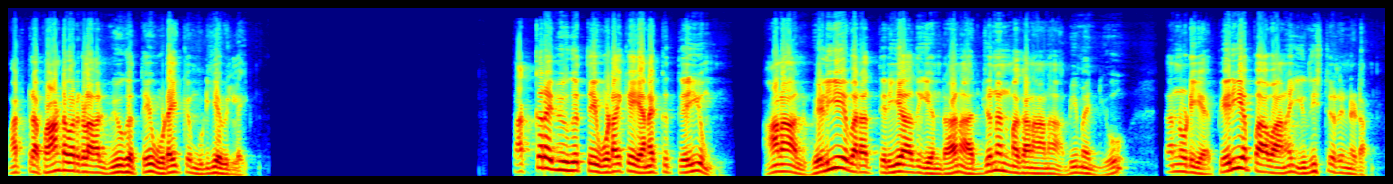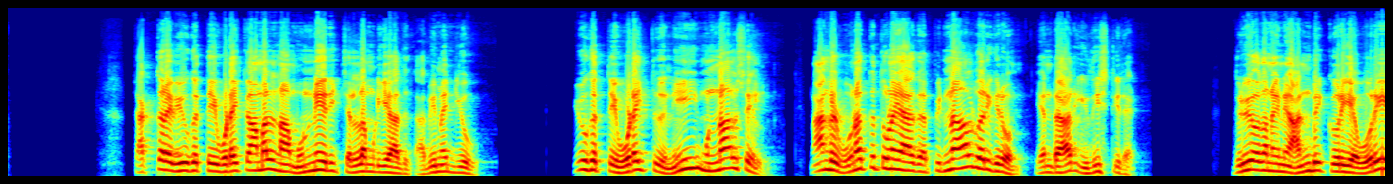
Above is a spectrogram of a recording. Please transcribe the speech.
மற்ற பாண்டவர்களால் வியூகத்தை உடைக்க முடியவில்லை. சக்கர வியூகத்தை உடைக்க எனக்கு தெரியும். ஆனால் வெளியே வரத் தெரியாது என்றான் அர்ஜுனன் மகனான அபிமன்யு தன்னுடைய பெரியப்பாவான யுதிஷ்டரனிடம். சக்கர வியூகத்தை உடைக்காமல் நாம் முன்னேறி செல்ல முடியாது அபிமன்யு. வியூகத்தை உடைத்து நீ முன்னால் செல். நாங்கள் உனக்கு துணையாக பின்னால் வருகிறோம் என்றார் யுதிஷ்டிரன். துரியோதனனின் அன்பிற்குரிய ஒரே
